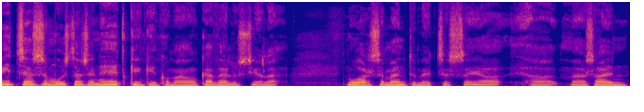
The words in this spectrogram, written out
itse asiassa muistan sen hetkenkin, kun mä oon kävellyt siellä nuoressa mäntymetsässä ja, ja mä sain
